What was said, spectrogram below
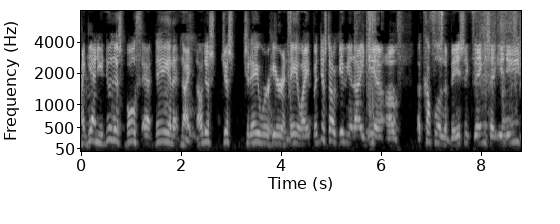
again, you do this both at day and at night. And I'll just, just today we're here in daylight, but just I'll give you an idea of a couple of the basic things that you need.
